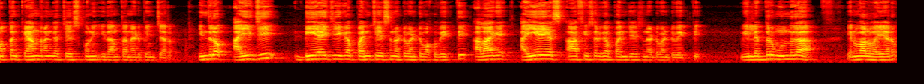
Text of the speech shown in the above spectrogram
మొత్తం కేంద్రంగా చేసుకొని ఇదంతా నడిపించారు. ఇందులో ఐజీ డిఐజీగా పనిచేసినటువంటి ఒక వ్యక్తి అలాగే ఐఏఎస్ ఆఫీసర్గా పనిచేసినటువంటి వ్యక్తి. వీళ్ళిద్దరూ ముందుగా ఇన్వాల్వ్ అయ్యారు.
